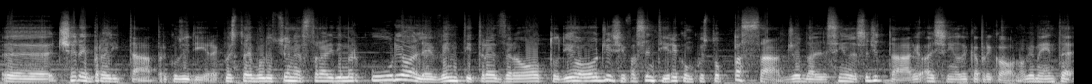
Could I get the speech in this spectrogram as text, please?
eh, cerebralità, per così dire. Questa evoluzione astrale di Mercurio alle 23.08 di oggi si fa sentire con questo passaggio dal segno del Sagittario al segno del Capricorno, ovviamente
